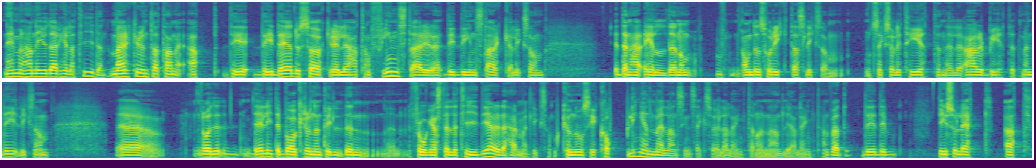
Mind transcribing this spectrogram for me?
Nej, men han är ju där hela tiden. Märker du inte att, han, att det, det är det du söker eller att han finns där i det, det din starka liksom den här elden om, om den så riktas liksom mot sexualiteten eller arbetet. Men det är liksom och det, det är lite bakgrunden till den frågan jag ställde tidigare. Det här med liksom, kunde hon se kopplingen mellan sin sexuella längtan och den andliga längtan? För att det, det, det är ju så lätt att,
